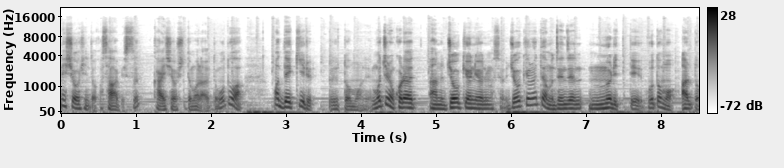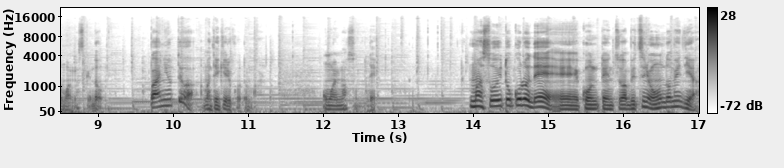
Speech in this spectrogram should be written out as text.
ね、商品とかサービス、会社を知ってもらうってことは、まあ、できると思うので、もちろんこれはあの状況によりますよ。状況によってはもう全然無理っていうこともあると思いますけど、場合によってはまできることもあると思いますので、まあそういうところで、えー、コンテンツは別に温度メディア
